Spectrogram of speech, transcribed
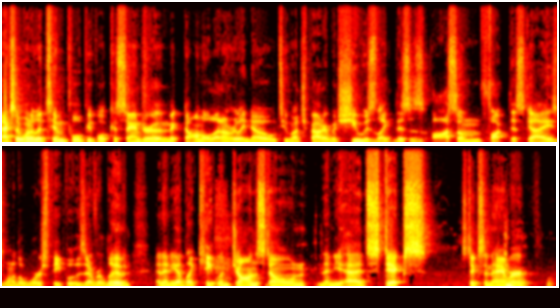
actually one of the Tim Pool people, Cassandra McDonald. I don't really know too much about her, but she was like, "This is awesome. Fuck this guy. He's one of the worst people who's ever lived." And then you had like Caitlin Johnstone, and then you had Sticks, Sticks and Hammer.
